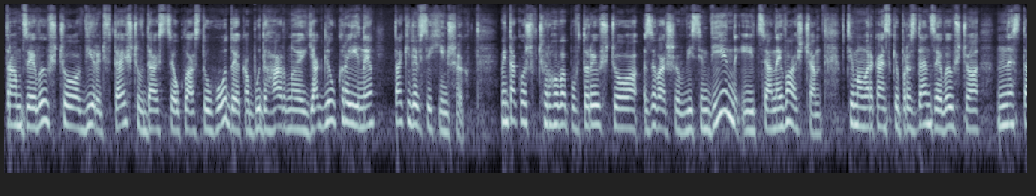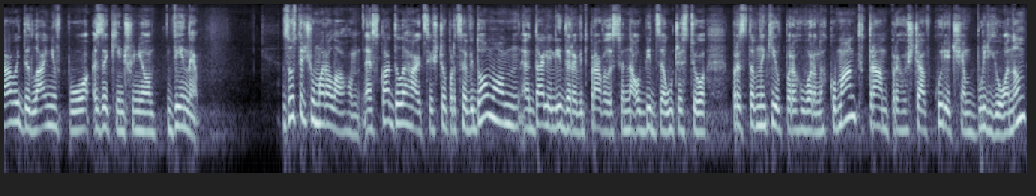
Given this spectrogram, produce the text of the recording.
Трамп заявив, що вірить в те, що вдасться укласти угоду, яка буде гарною як для України, так і для всіх інших. Він також вчергове повторив, що завершив вісім війн, і ця найважча. Втім, американський президент заявив, що не ставить дедлайнів по закінченню війни. Зустріч у Маралаго Е, склад делегації, що про це відомо. Е, Далі лідери відправилися на обід за участю представників переговорних команд. Трамп пригощав курячим бульйоном,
